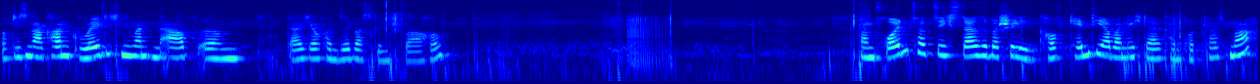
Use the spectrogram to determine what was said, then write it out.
Auf diesen Account grade ich niemanden ab, ähm, da ich auch von Silberskin spare. Mein Freund hat sich Star Silber Chili gekauft, kennt die aber nicht, da er keinen Podcast macht.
